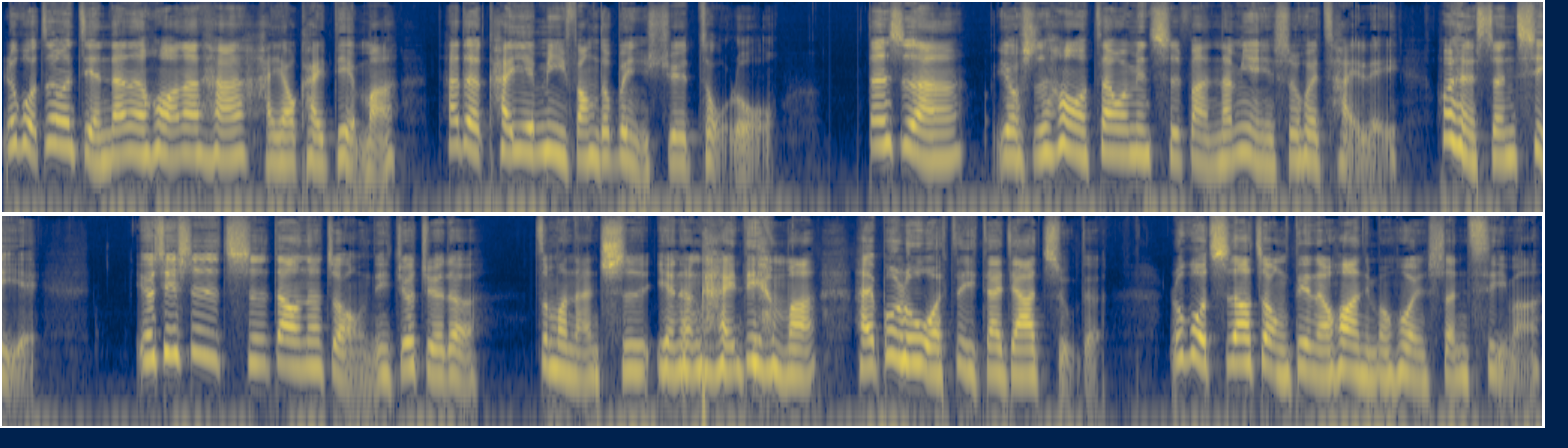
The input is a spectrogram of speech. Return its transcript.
如果这么简单的话，那他还要开店吗？他的开业秘方都被你学走喽。但是啊。有时候在外面吃饭，难免也是会踩雷，会很生气耶。尤其是吃到那种你就觉得这么难吃也能开店吗？还不如我自己在家煮的。如果吃到这种店的话，你们会很生气吗？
